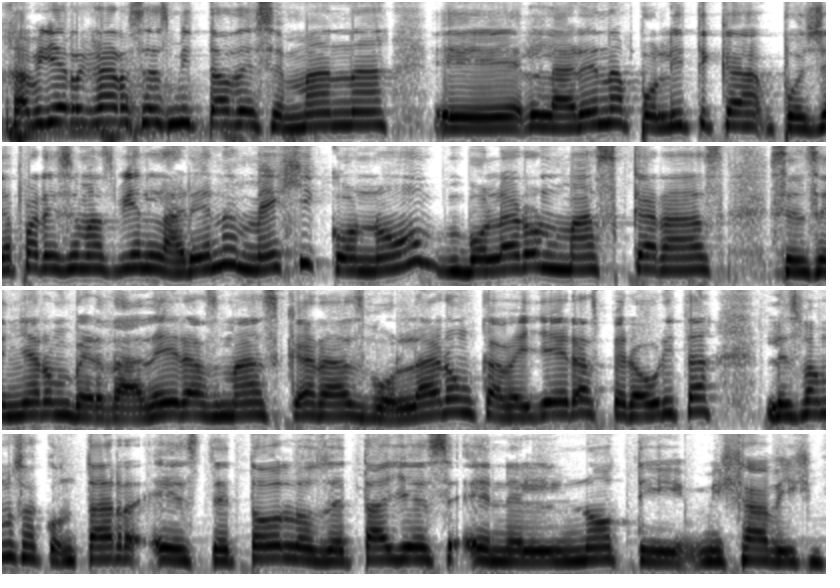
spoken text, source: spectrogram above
Javier Garza es mitad de semana, eh, la arena política pues ya parece más bien la arena México, ¿no? Volaron máscaras, se enseñaron verdaderas máscaras, volaron cabelleras, pero ahorita les vamos a contar este, todos los detalles en el Noti, mi Javi.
